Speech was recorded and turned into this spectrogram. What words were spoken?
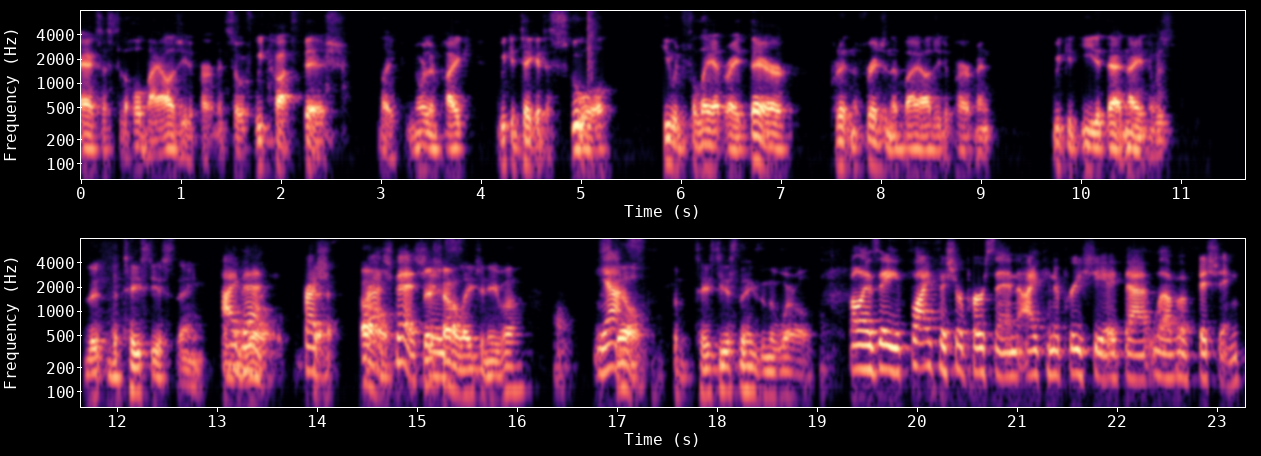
access to the whole biology department. So if we caught fish like northern pike, we could take it to school. He would fillet it right there, put it in the fridge in the biology department. We could eat it that night. And it was the, the tastiest thing. I bet. World. Fresh, to, oh, fresh oh, fish. Fish is... out of Lake Geneva. Yeah. Still the tastiest things in the world. Well, as a fly fisher person, I can appreciate that love of fishing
